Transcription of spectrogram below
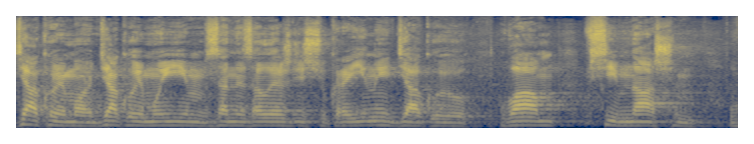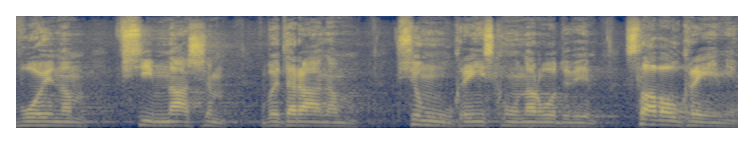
Дякуємо, дякуємо їм за незалежність України. Дякую вам, всім нашим воїнам, всім нашим ветеранам, всьому українському народові. Слава Україні!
